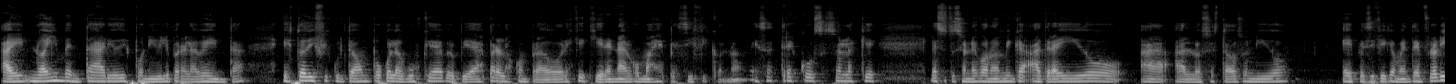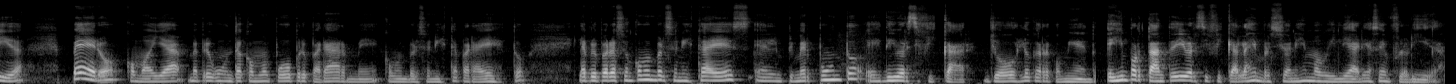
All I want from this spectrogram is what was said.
Hay, no hay inventario disponible para la venta. Esto ha dificultado un poco la búsqueda de propiedades para los compradores que quieren algo más específico. ¿no? Esas tres cosas son las que la situación económica ha traído a, los Estados Unidos específicamente en Florida, pero como ella me pregunta cómo puedo prepararme como inversionista para esto, la preparación como inversionista es, el primer punto es diversificar. Yo es lo que recomiendo. Es importante diversificar las inversiones inmobiliarias en Florida.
